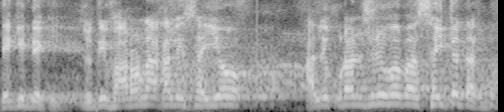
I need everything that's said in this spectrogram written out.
দেখি দেখি। যদি পারো না খালি চাইও, খালি কোরআন শরীফ বা চাইতে থাকবা।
